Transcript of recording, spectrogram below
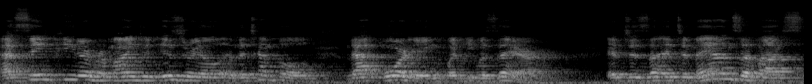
as St. Peter reminded Israel in the temple that morning when he was there, it, des- it demands of us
